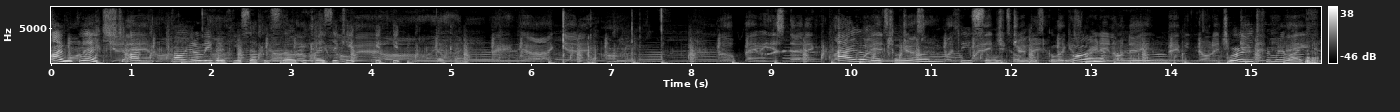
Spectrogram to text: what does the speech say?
I'm glitched. I'm probably gonna leave in a few seconds though because they keep. keep, okay. I don't know what's going on. Please someone tell me what's going on. I'm worried for my life.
